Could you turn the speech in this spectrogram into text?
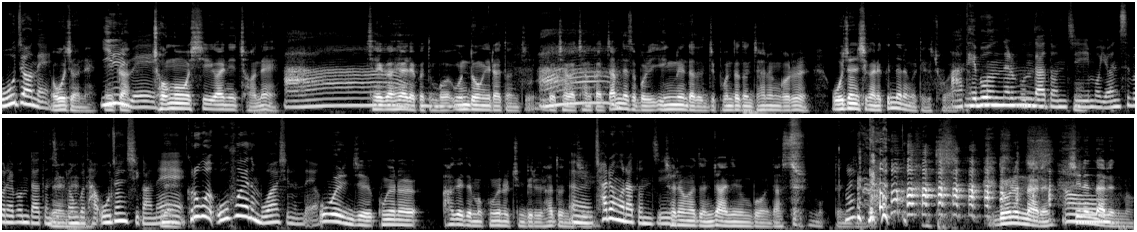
오전에. 오전에. 일 그러니까 외에. 정오 시간이 전에 아. 제가 해야 될 것도 뭐 운동이라든지 뭐 아. 제가 잠깐 짬내서 뭘 읽는다든지 본다든지 하는 거를 오전 시간에 끝내는 걸 되게 좋아해요. 아, 대본을 본다든지 뭐 연습을 해본다든지 네, 그런 네, 거 네. 다 오전 시간에. 네. 그리고 오후에는 뭐 하시는데요? 오후에 이제 공연을 하게 되면 공연을 준비를 하든지 네, 촬영을 하든지. 촬영하든지 아니면 뭐 낮술 먹든지 노는 날은 쉬는 어. 날은 뭐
